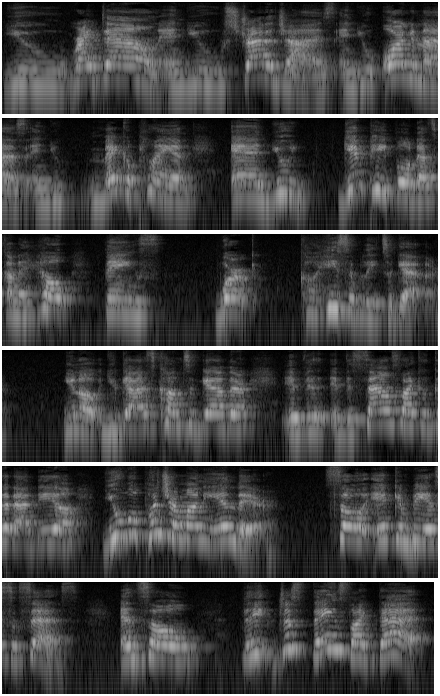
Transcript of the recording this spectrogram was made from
You write down and you strategize and you organize and you make a plan and you get people that's going to help things work cohesively together. You know, you guys come together. If it, if it sounds like a good idea, you will put your money in there so it can be a success. And so the, just things like that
